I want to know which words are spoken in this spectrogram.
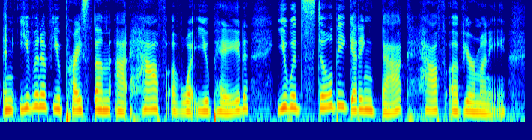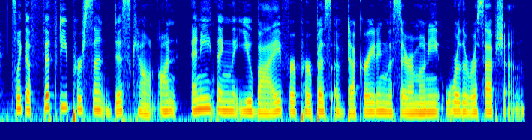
and even if you priced them at half of what you paid, you would still be getting back half of your money. It's like a 50% discount on anything that you buy for purpose of decorating the ceremony or the reception.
